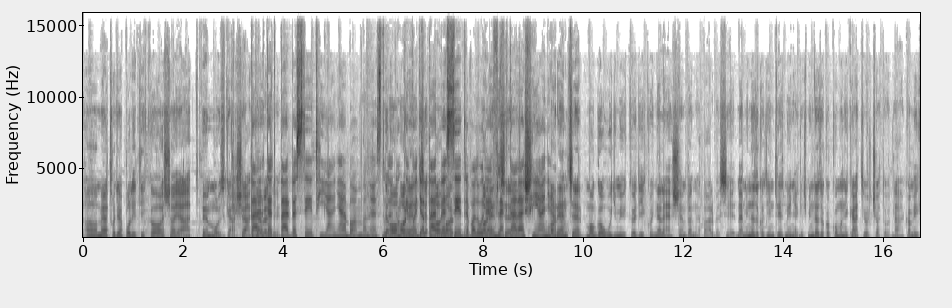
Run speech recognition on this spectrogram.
a, mert hogy a politika a saját önmozgását Pár, követi. Tehát párbeszéd hiányában van ez tulajdonképpen, vagy a párbeszédre való a, a reflektálás rendszer, hiányában? A rendszer maga úgy működik, hogy ne lehessen benne párbeszéd, mert mindazok az intézmények és mindazok a kommunikációs csatornák, amik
